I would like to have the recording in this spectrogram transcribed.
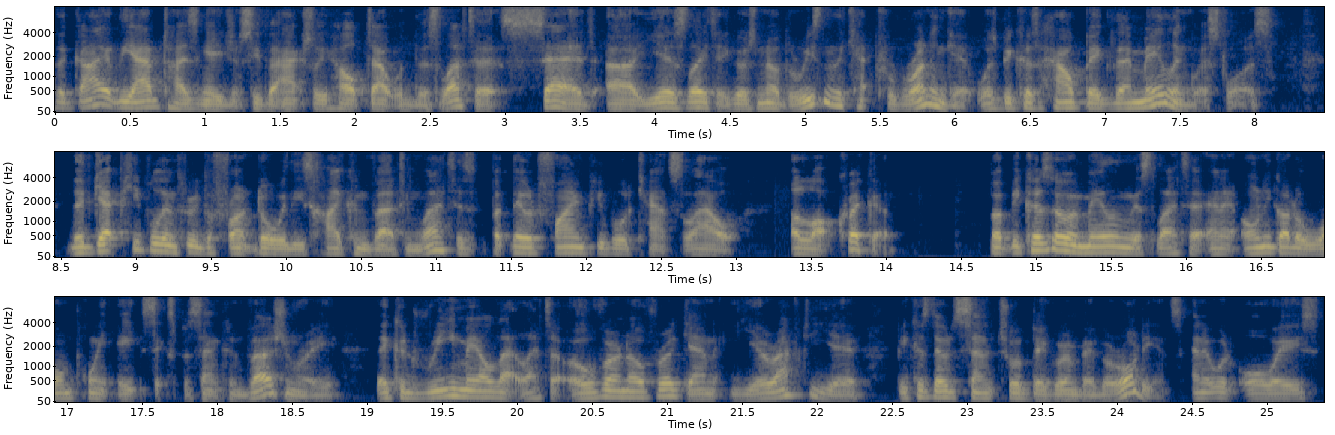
the guy at the advertising agency that actually helped out with this letter said uh, years later, he goes, no, the reason they kept running it was because how big their mailing list was. They'd get people in through the front door with these high converting letters, but they would find people would cancel out a lot quicker. But because they were mailing this letter and it only got a 1.86% conversion rate, they could remail that letter over and over again, year after year, because they would send it to a bigger and bigger audience. And it would always,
